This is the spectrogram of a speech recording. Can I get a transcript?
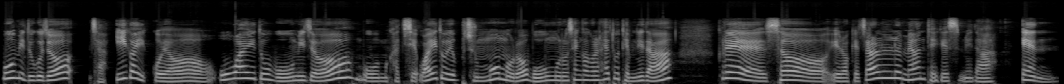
모음이 누구죠? 자, 이가 있고요. OY도 모음이죠. 모음 같이 Y도 준모음으로 모음으로 생각을 해도 됩니다. 그래서 이렇게 자르면 되겠습니다. n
